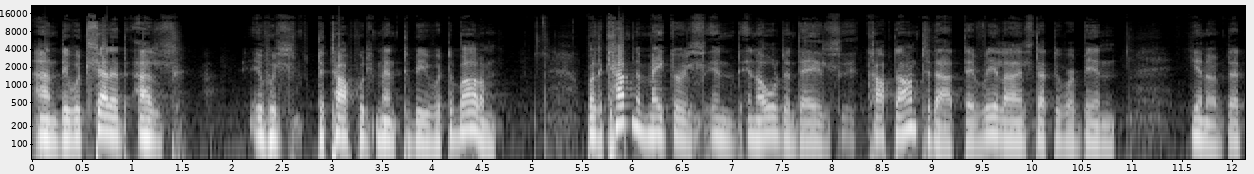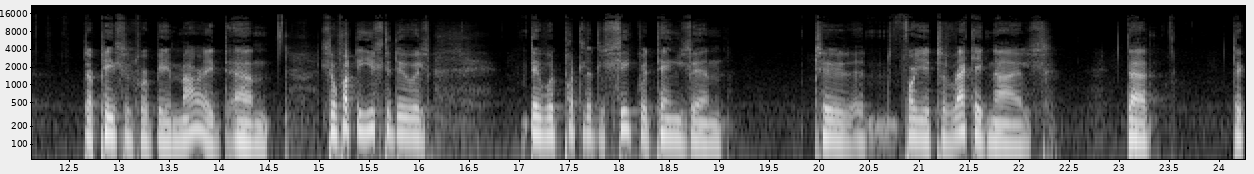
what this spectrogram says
And they would sell it as it was the top was meant to be with the bottom. Well, the cabinet makers in, in olden days copped on to that. They realized that they were being, you know, that their pieces were being married. And so what they used to do is they would put little secret things in to for you to recognize that the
